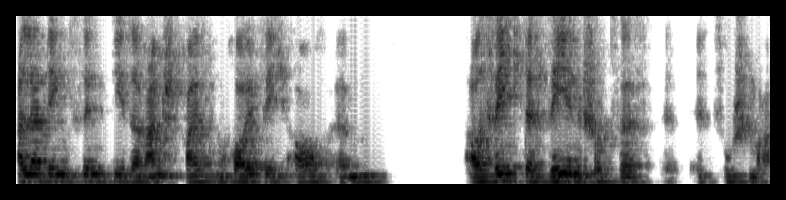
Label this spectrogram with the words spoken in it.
Allerdings sind diese Randstreifen häufig auch ähm, aus Sicht des Seenschutzes äh, zu schmal.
